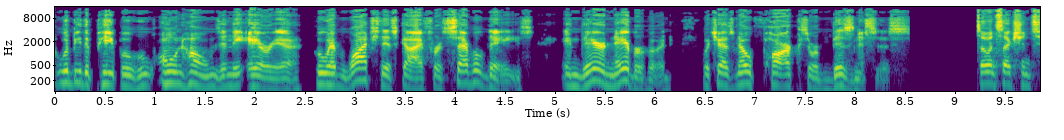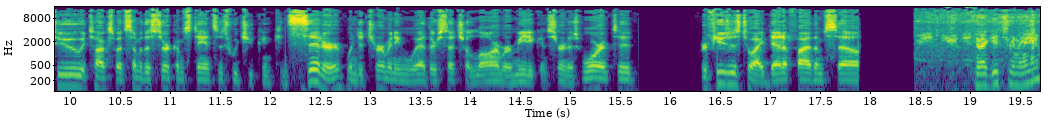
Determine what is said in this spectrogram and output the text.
would be the people who own homes in the area who have watched this guy for several days in their neighborhood, which has no parks or businesses. So in Section 2, it talks about some of the circumstances which you can consider when determining whether such alarm or immediate concern is warranted, refuses to identify themselves, Can I get your name?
